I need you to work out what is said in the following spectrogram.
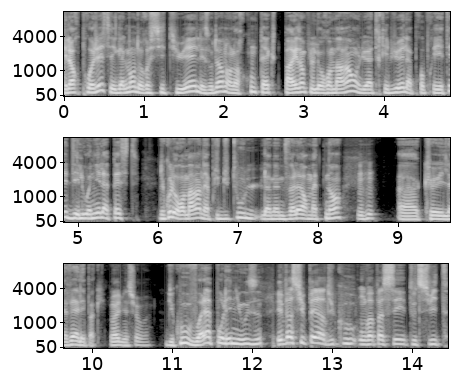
Et leur projet, c'est également de resituer les odeurs dans leur contexte. Par exemple, le romarin, on lui a attribué la propriété d'éloigner la peste. Du coup, le romarin n'a plus du tout la même valeur maintenant Mhm. euh, qu'il avait à l'époque. Ouais, bien sûr. ouais. Du coup, voilà pour les news. Et ben super, du coup, on va passer tout de suite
